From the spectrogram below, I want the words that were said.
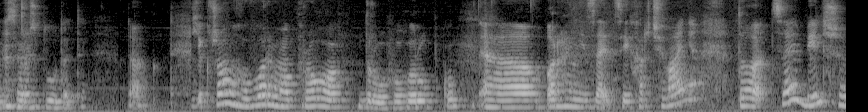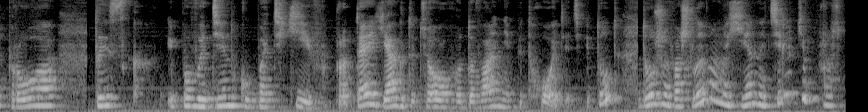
так все розплутати. Так. Якщо ми говоримо про другу групку е, організації харчування, то це більше про тиск і поведінку батьків про те, як до цього годування підходять. І тут дуже важливими є не тільки просто,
